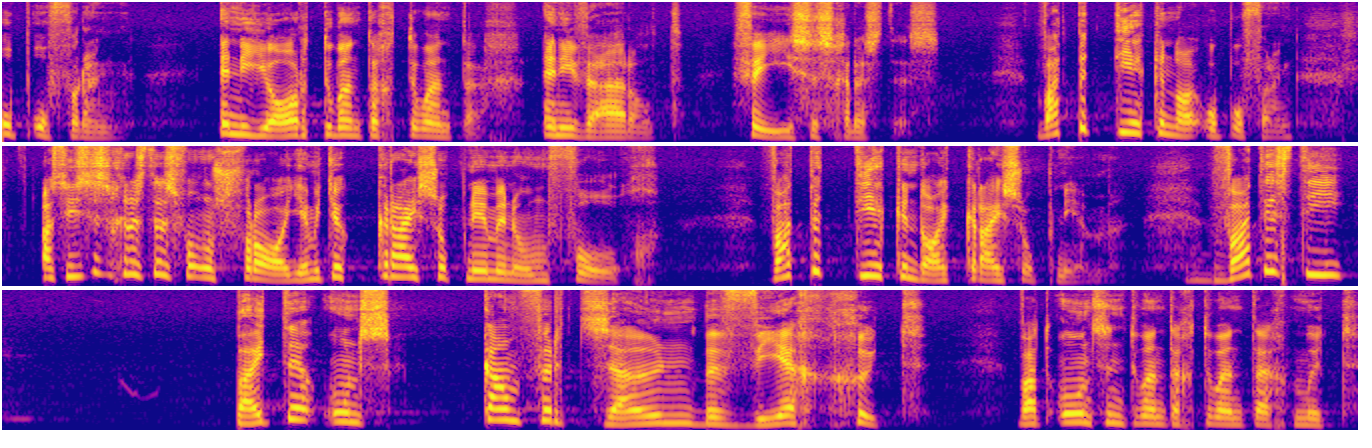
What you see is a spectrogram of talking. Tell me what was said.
opoffering in die jaar 2020 in die wêreld vir Jesus Christus? Wat beteken daai opoffering? As Jesus Christus vir ons vra, jy moet jou kruis opneem en hom volg. Wat beteken daai kruis opneem? Wat is die buite ons comfort zone beweeg goed wat ons in 2020 moet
